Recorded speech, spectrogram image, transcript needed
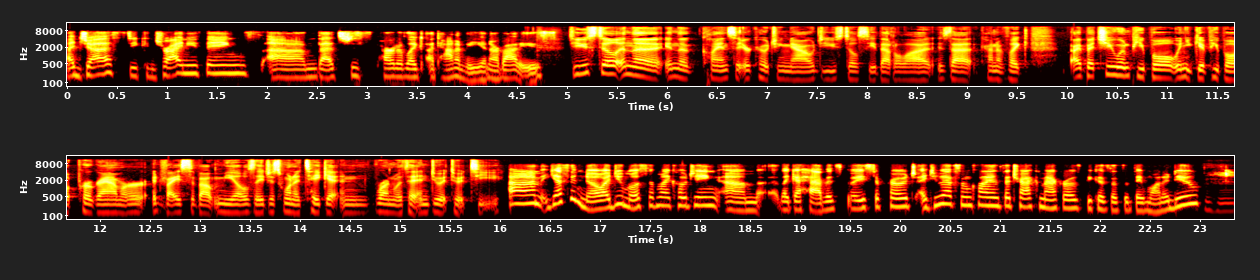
adjust, you can try new things. Um, that's just part of like autonomy in our bodies. Do you still in the in the clients that you're coaching now, do you still see that a lot? Is that kind of like I bet you when people when you give people a program or advice about meals, they just want to take it and run with it and do it to a T. Um, yes and no. I do most of my coaching um, like a habits based approach. I do have some clients that track macros because that's what they want to do. Mm-hmm.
